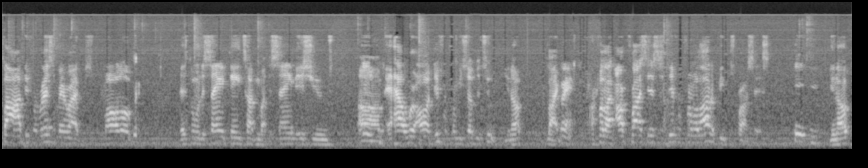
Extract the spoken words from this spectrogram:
five different resume writers from all over that's doing the same thing, talking about the same issues, um, mm-hmm. and how we're all different from each other too. You know, like right. I feel like our process is different from a lot of people's process. Mm-hmm. You know,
